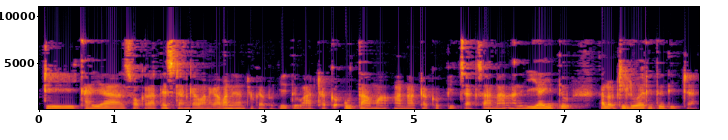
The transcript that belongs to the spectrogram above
di gaya Sokrates dan kawan-kawan kan juga begitu. Ada keutamaan, ada kebijaksanaan. Ya itu. Kalau di luar itu tidak.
